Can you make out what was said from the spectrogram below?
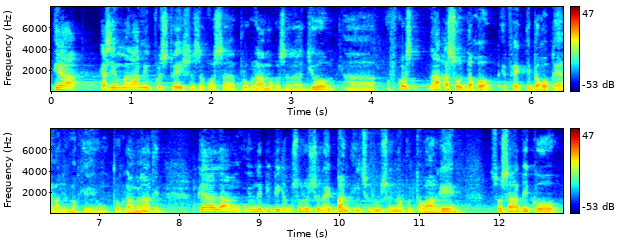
Yeah, kasi maraming frustrations ako sa programa ko sa radyo. Ah, of course, nakakasolve ako. Effective ako, kaya nga lumaki yung programa natin. Kaya lang, yung nabibigyan kong solusyon ay band-aid solution lang kung tawagin. So sabi ko,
